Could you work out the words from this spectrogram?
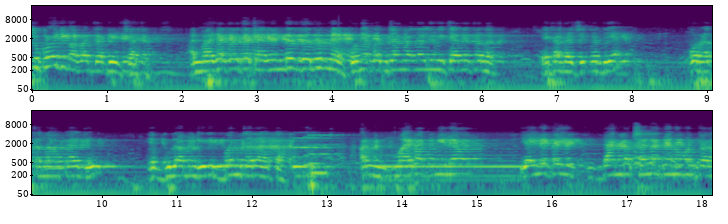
तुकडोजी बाबाचा दीडशाचा आणि माझ्याकडचं कॅलेंडर जरूर नाही. कोण्या पंचांगाला विचारायचं नाही. एखादा कधी आहे पोराचं नाव काय घेऊ? हे गुलामगिरी बंद करा आता. आणि मायबाप गेल्यावर यायला काही दान लक्षाला देणं बंद करा.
